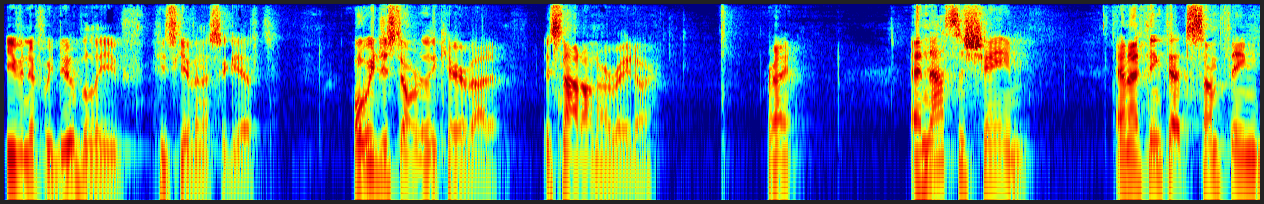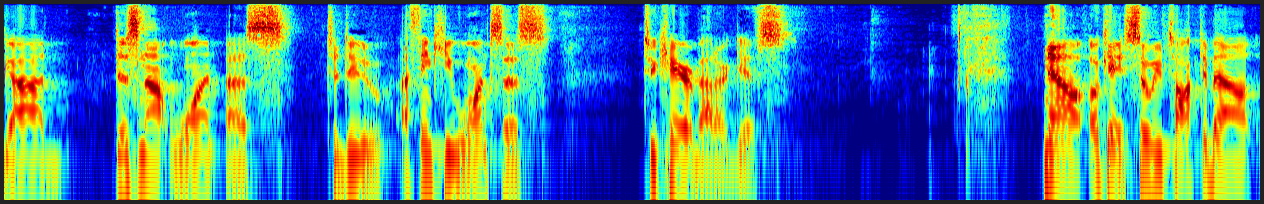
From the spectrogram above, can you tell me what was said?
even if we do believe He's given us a gift, or we just don't really care about it. It's not on our radar, right? And that's a shame. And I think that's something God does not want us to do. I think He wants us to care about our gifts. Now, okay, so we've talked about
